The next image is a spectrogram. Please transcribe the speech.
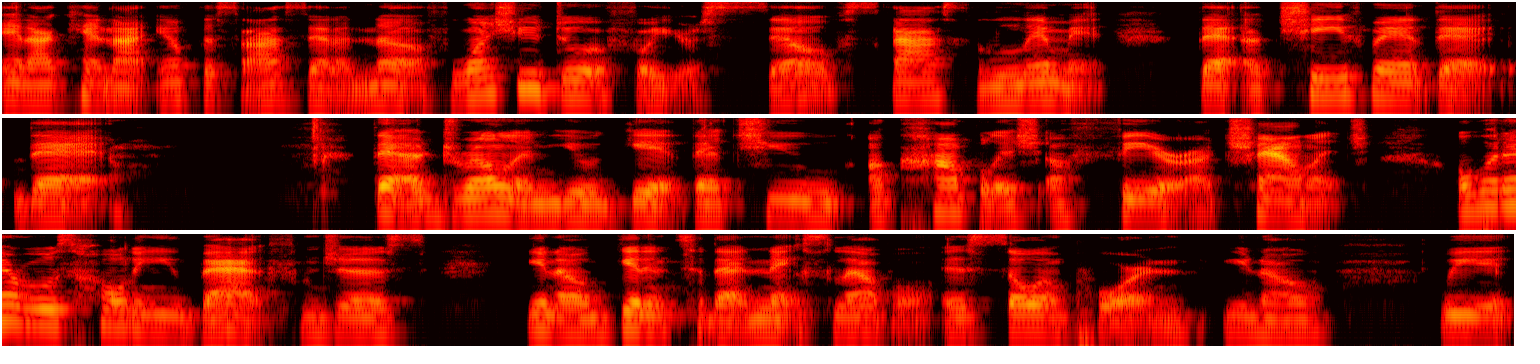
and i cannot emphasize that enough once you do it for yourself sky's the limit that achievement that that that adrenaline you get that you accomplish a fear, a challenge, or whatever was holding you back from just, you know, getting to that next level is so important. You know, we,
